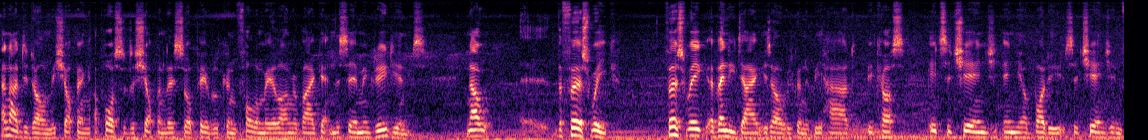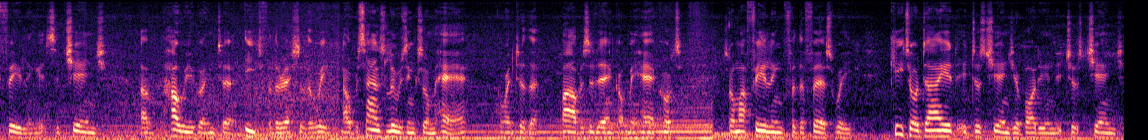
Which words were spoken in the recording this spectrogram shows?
And I did all my shopping. I posted a shopping list so people can follow me along by getting the same ingredients. Now, uh, the first week, first week of any diet is always going to be hard because it's a change in your body, it's a change in feeling, it's a change of how you're going to eat for the rest of the week. Now, besides losing some hair, I went to the barber today and got my hair cut. So my feeling for the first week, keto diet, it does change your body and it does change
